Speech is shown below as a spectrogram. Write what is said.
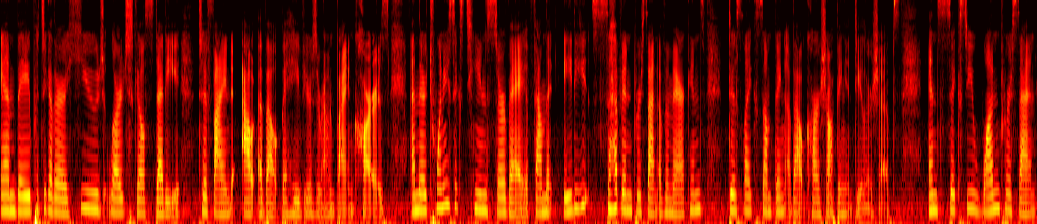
And they put together a huge, large scale study to find out about behaviors around buying cars. And their 2016 survey found that 87% of Americans dislike something about car shopping at dealerships, and 61%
